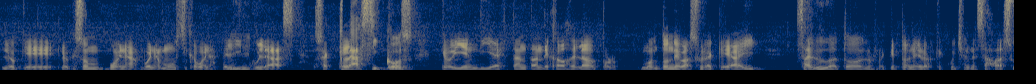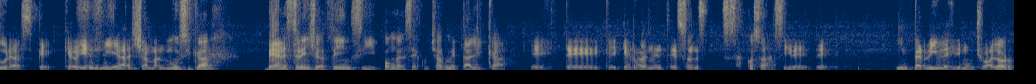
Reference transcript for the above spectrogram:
lo que, lo que son buena, buena música, buenas películas, o sea, clásicos que hoy en día están tan dejados de lado por un montón de basura que hay. Saludo a todos los requetoneros que escuchan esas basuras que, que hoy en día llaman música. Vean Stranger Things y pónganse a escuchar Metallica, este, que, que realmente son esas cosas así de, imperdibles y de mucho valor.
